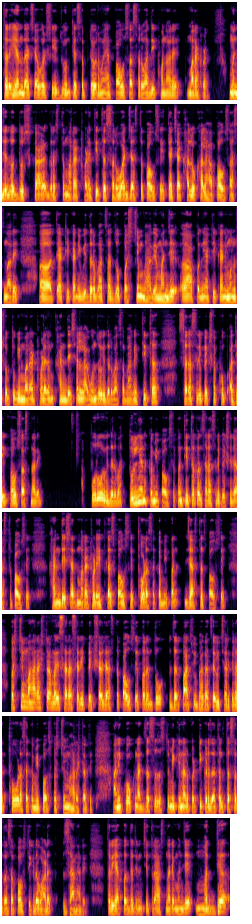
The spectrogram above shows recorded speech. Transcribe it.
तर यंदाच्या वर्षी जून ते सप्टेंबर महिन्यात पाऊस हा सर्वाधिक होणार आहे मराठवाड्यात. म्हणजे जो दुष्काळग्रस्त मराठवाडा आहे तिथं सर्वात जास्त पाऊस आहे त्याच्या खालोखाल हा पाऊस असणार आहे. त्या ठिकाणी विदर्भाचा जो पश्चिम भाग आहे म्हणजे आपण या ठिकाणी म्हणू शकतो की मराठवाड्याला आणि खानदेशाला लागून जो विदर्भाचा भाग आहे तिथं सरासरीपेक्षा खूप अधिक पाऊस असणार आहे. पूर्व विदर्भात. तुलनेनं कमी पाऊस आहे पण तिथं पण सरासरीपेक्षा जास्त पाऊस आहे. खानदेशात मराठवाड्या इतकाच पाऊस आहे थोडासा कमी पण जास्तच पाऊस आहे. पश्चिम महाराष्ट्रामध्ये सरासरीपेक्षा जास्त पाऊस आहे परंतु जर पाच विभागाचा विचार केला थोडासा कमी पाऊस पश्चिम महाराष्ट्रात आहे. आणि कोकणात जसं जसं तुम्ही किनारपट्टीकडे जाताल तसा तसा पाऊस तिकडे वाढत जाणार आहे. तर या पद्धतीने चित्र असणारे म्हणजे मध्य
